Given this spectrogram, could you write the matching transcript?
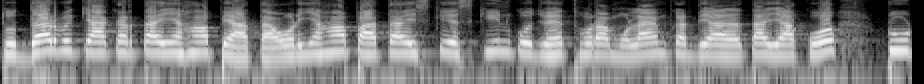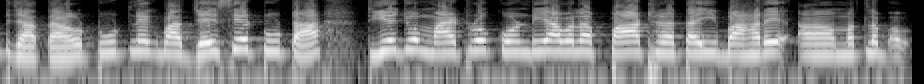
तो दर्ब क्या करता है? यहाँ पे आता है और यहाँ पे आता है, इसके स्किन को जो है थोड़ा मुलायम कर दिया जाता है या को टूट जाता है। और टूटने के बाद जैसे टूटा तो ये जो माइट्रोकोन्डिया वाला पार्ट रहता है, ये बाहर मतलब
